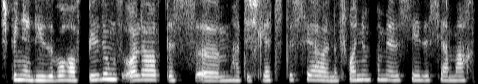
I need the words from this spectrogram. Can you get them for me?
Ich bin ja diese Woche auf Bildungsurlaub. Das ähm, hatte ich letztes Jahr, weil eine Freundin von mir das jedes Jahr macht.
